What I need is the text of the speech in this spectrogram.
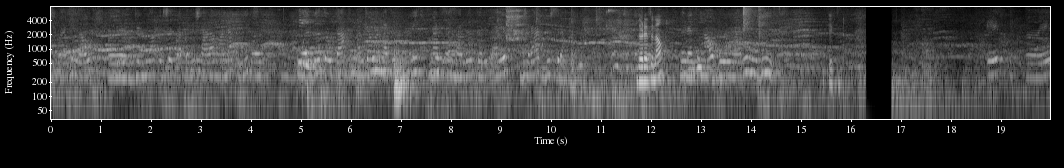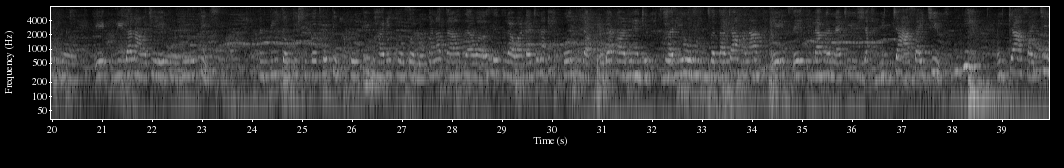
शिवाजीराव जिल्हा परिषद प्राथमिक शाळा मांडापुरी वर्ग चौथा आमच्या वर्गातील मुली नाटिका सादर करीत आहेत धडा दुसरा धड्याचं नाव? धड्याचं नाव बोलणारी नदी. एक मिनिट. ती शिकत होती. होती भारी खोकर लोकांना त्रास द्यावा असे तिला वाटायचे नाही. पण तिला खोड्या काढण्याची भारी हो स्वतःच्या मनात एक ते तिला करण्याची इच्छा इच्छा असायची. इच्छा असायची.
